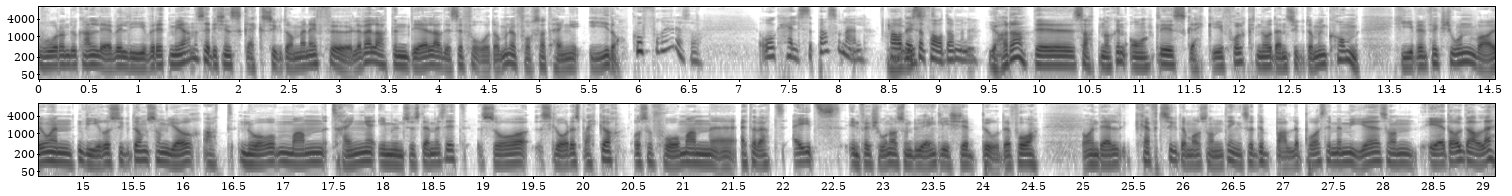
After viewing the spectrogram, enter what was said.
hvordan du kan leve livet ditt med den, så er det ikke en skrekksykdom. Men jeg føler vel at en del av disse fordommene fortsatt henger i, da. Hvorfor er det så? Og helsepersonell har ja, disse fordommene. Ja da, det satte nok en ordentlig skrekk i folk når den sykdommen kom. Hiv-infeksjonen var jo en virussykdom som gjør at når man trenger immunsystemet sitt, så slår det sprekker. Og så får man eh, etter hvert aids-infeksjoner som du egentlig ikke burde få. Og en del kreftsykdommer og sånne ting. Så det baller på seg med mye sånn eder og galle.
